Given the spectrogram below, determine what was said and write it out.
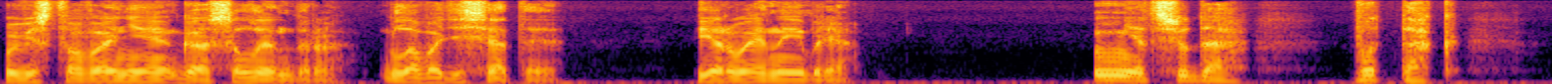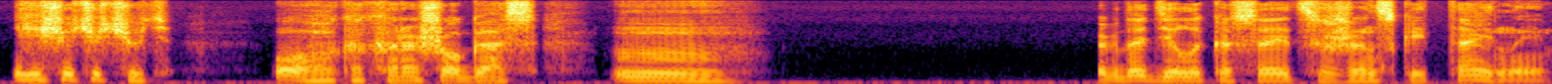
Повествование Гасса Лендера, глава 10. 1 ноября. «Нет, сюда. Вот так. Еще чуть-чуть. О, как хорошо, Гасс. М -м. Когда дело касается женской тайны,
